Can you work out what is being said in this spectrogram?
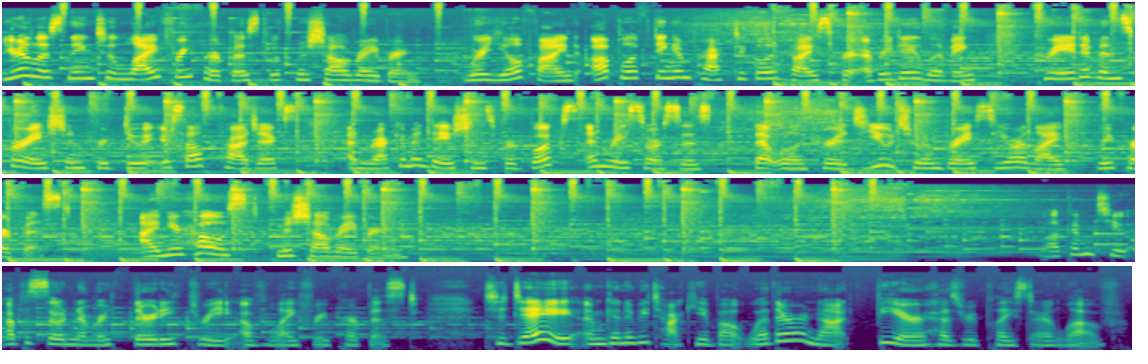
You're listening to Life Repurposed with Michelle Rayburn, where you'll find uplifting and practical advice for everyday living, creative inspiration for do it yourself projects, and recommendations for books and resources that will encourage you to embrace your life repurposed. I'm your host, Michelle Rayburn. Welcome to episode number 33 of Life Repurposed. Today, I'm going to be talking about whether or not fear has replaced our love.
